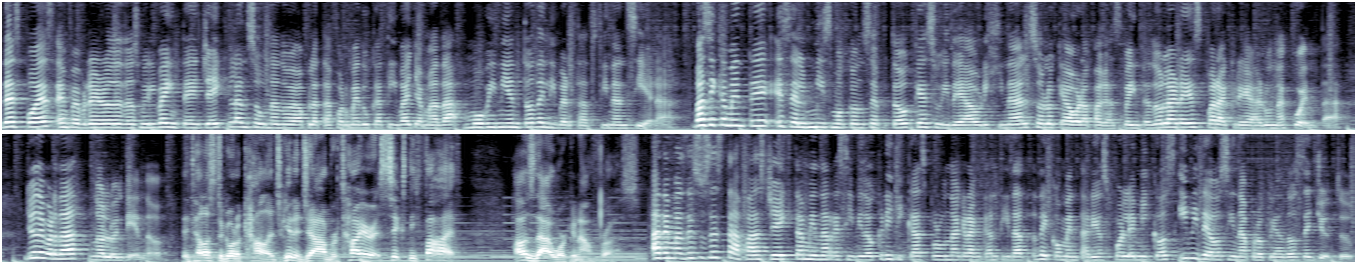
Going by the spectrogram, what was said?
Después, en febrero de 2020, Jake lanzó una nueva plataforma educativa llamada Movimiento de Libertad Financiera. Básicamente es el mismo concepto que su idea original, solo que ahora pagas 20 dólares para crear una cuenta. Yo de verdad no lo entiendo. Además de sus estafas, Jake también ha recibido críticas por una gran cantidad de comentarios polémicos y videos inapropiados de YouTube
